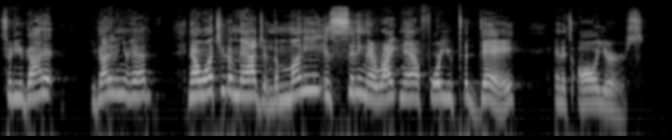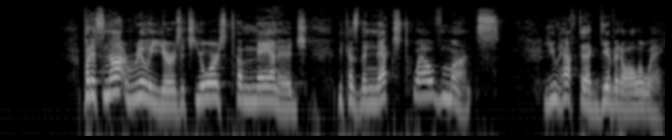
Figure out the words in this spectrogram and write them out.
So, do you got it? You got it in your head? Now, I want you to imagine the money is sitting there right now for you today, and it's all yours. But it's not really yours, it's yours to manage because the next 12 months, you have to give it all away.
